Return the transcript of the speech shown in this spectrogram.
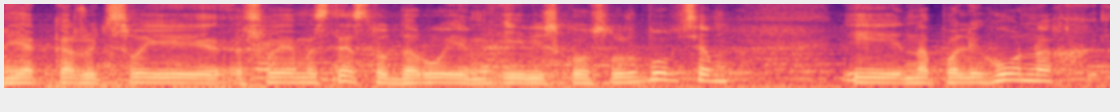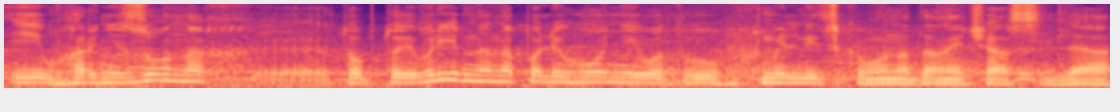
як кажуть, свої, своє мистецтво даруємо і військовослужбовцям, і на полігонах, і в гарнізонах, тобто і в Рівне на полігоні, от у Хмельницькому на даний час для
